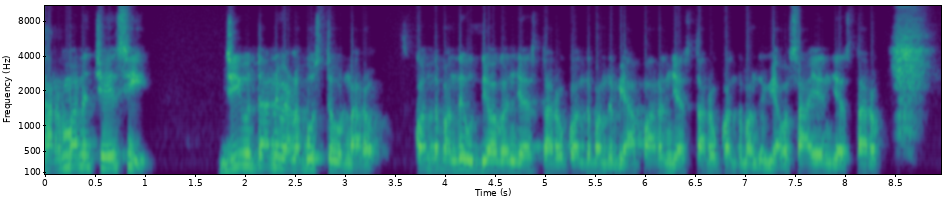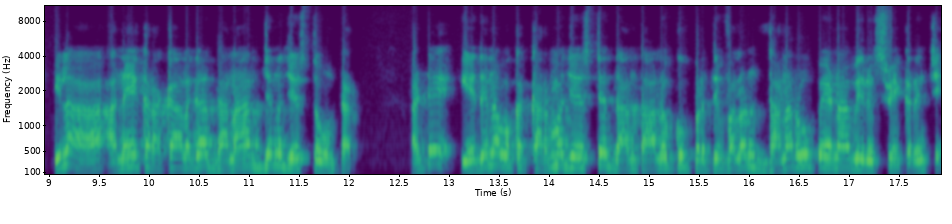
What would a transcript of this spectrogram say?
కర్మను చేసి జీవితాన్ని వెళ్ళబూస్తూ ఉన్నారో కొంతమంది ఉద్యోగం చేస్తారు కొంతమంది వ్యాపారం చేస్తారు కొంతమంది వ్యవసాయం చేస్తారు. ఇలా అనేక రకాలుగా ధనార్జన చేస్తూ ఉంటారు. అంటే ఏదైనా ఒక కర్మ చేస్తే దాని తాలూకు ప్రతిఫలం ధన రూపేణా వీరు స్వీకరించి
